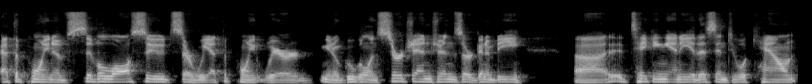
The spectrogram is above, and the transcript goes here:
at the point of civil lawsuits? Are we at the point where you know Google and search engines are going to be uh, taking any of this into account.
